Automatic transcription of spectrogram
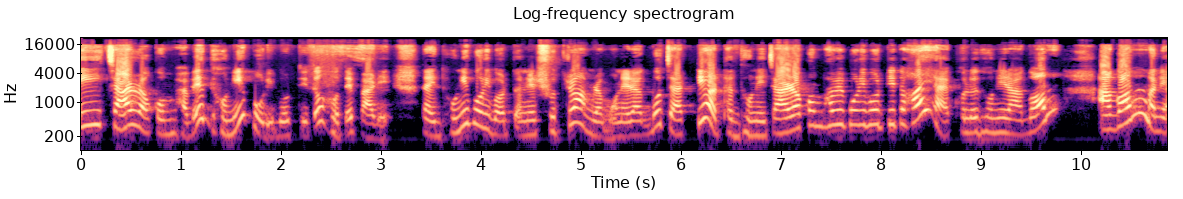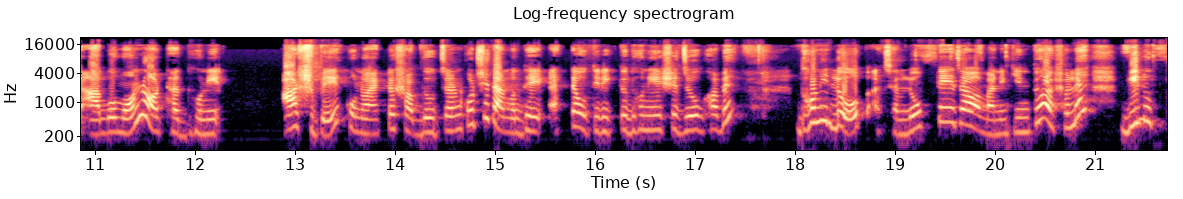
এই চার রকম ভাবে ধ্বনি পরিবর্তিত হতে পারে। তাই ধ্বনি পরিবর্তনের সূত্র আমরা মনে রাখব চারটি, অর্থাৎ ধ্বনি চার রকম ভাবে পরিবর্তিত হয়। এক হলো ধ্বনির আগম। আগম মানে আগমন, অর্থাৎ ধ্বনি আসবে, কোনো একটা শব্দ উচ্চারণ করছি, তার মধ্যে একটা অতিরিক্ত ধ্বনি এসে যোগ হবে। ধ্বনি লোপ আচ্ছা লোপ পেয়ে যাওয়া মানে কিন্তু আসলে বিলুপ্ত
